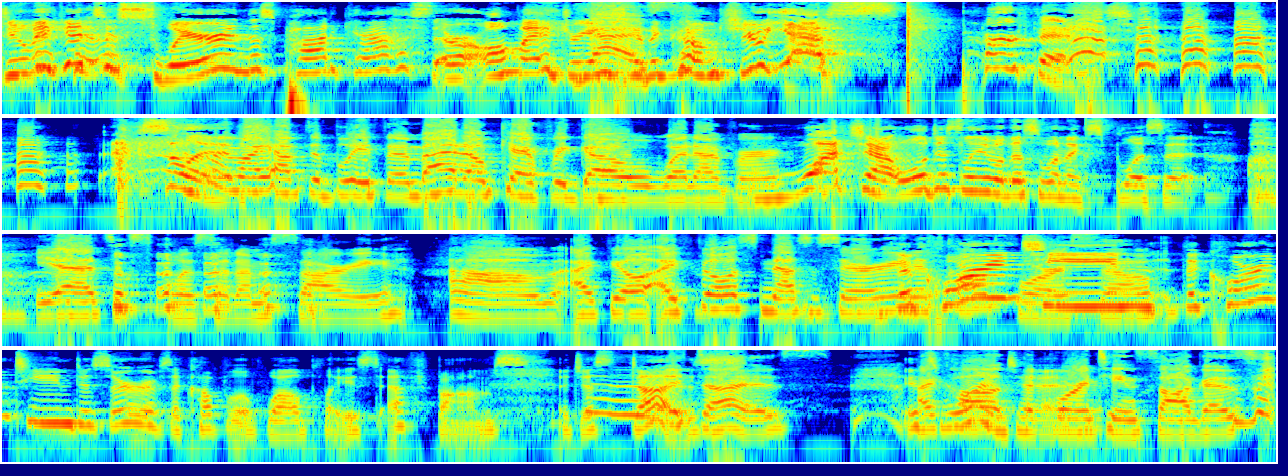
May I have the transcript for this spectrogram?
Do we get to swear in this podcast? Are all my dreams yes. going to come true? Yes. Perfect. Excellent. I might have to bleep them, but I don't care if we go whatever. Watch out. We'll just label this one explicit. Yeah, it's explicit. I'm sorry. Um, I feel I feel it's necessary. The it's called for, quarantine so- the quarantine deserves a couple of well placed F bombs. It just does. It does. It's I call it the quarantine sagas.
